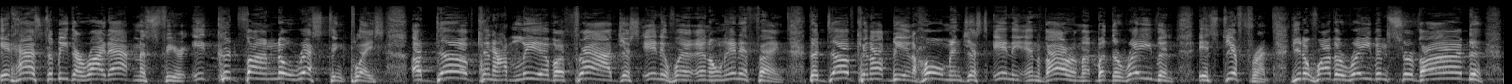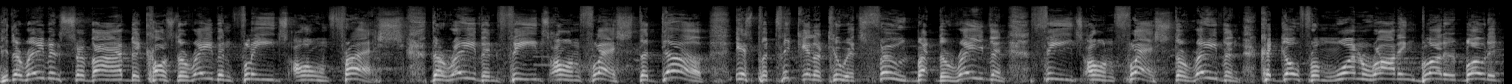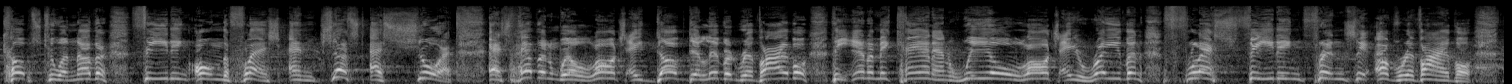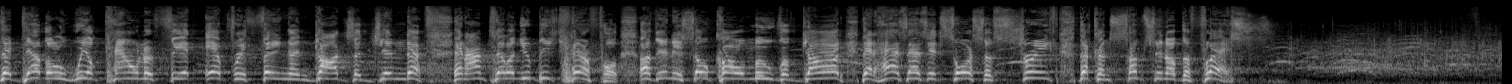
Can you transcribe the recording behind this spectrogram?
It has to be the right atmosphere. It could find no resting place. A dove cannot live or thrive just anywhere and on anything. The dove cannot be at home in just any environment, but the raven is different. You know why the raven survived? The raven survived because the raven feeds on flesh. The raven feeds on flesh. The dove is particular to its food, but the raven raven feeds on flesh. The raven could go from one rotting, bloated, bloated corpse to another, feeding on the flesh. And just as sure as heaven will launch a dove delivered revival, the enemy can and will launch a raven flesh feeding frenzy of revival. The devil will counterfeit everything in God's agenda. And I'm telling you, be careful of any so called move of God that has as its source of strength the consumption of the flesh.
